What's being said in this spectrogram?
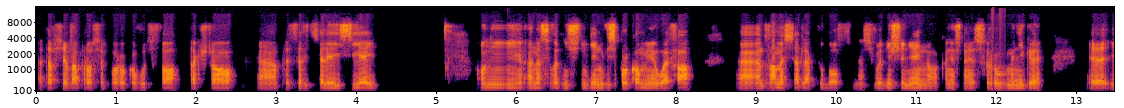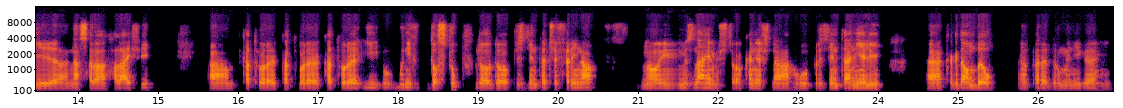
это все вопросы по руководству, так что э, представители ECA, они на сегодняшний день в исполкоме УЕФА, э, два места для клубов. На сегодняшний день, но, конечно, есть Руменига э, и Насара Халайфи, которые, которые, которые, и у них доступ до, до президента Чеферина, но и мы знаем, что, конечно, у президента Анели, когда он был перед Румынигой,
